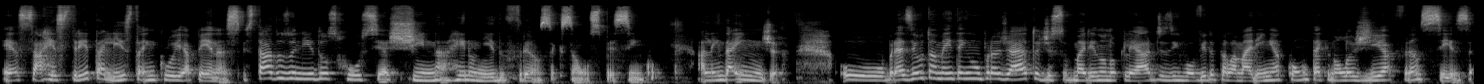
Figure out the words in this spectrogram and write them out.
Essa restrita lista inclui apenas Estados Unidos, Rússia, China, Reino Unido, França, que são os P5, além da Índia. O Brasil também tem um projeto de submarino nuclear desenvolvido pela Marinha com tecnologia francesa.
